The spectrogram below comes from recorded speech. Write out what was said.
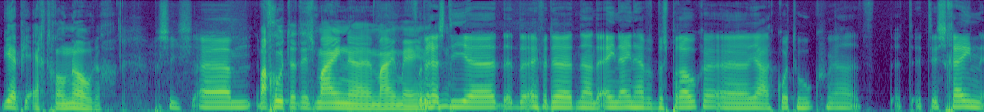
Die heb je echt gewoon nodig. Precies. Ehm, Maar goed, dat is mijn, eh, mijn mening. Voor de rest, die, eh, de, de- even de, nou, de 1-1 hebben we besproken. Ja, korte hoek. Ja, het, het, het is geen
